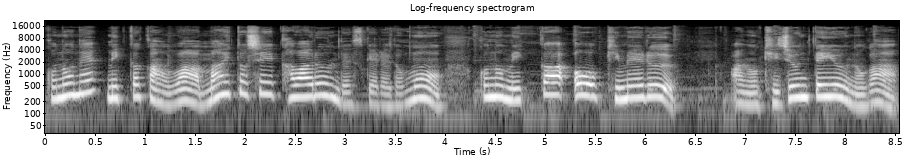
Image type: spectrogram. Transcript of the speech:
このね3日間は毎年変わるんですけれどもこの3日を決めるあの基準っていうのが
